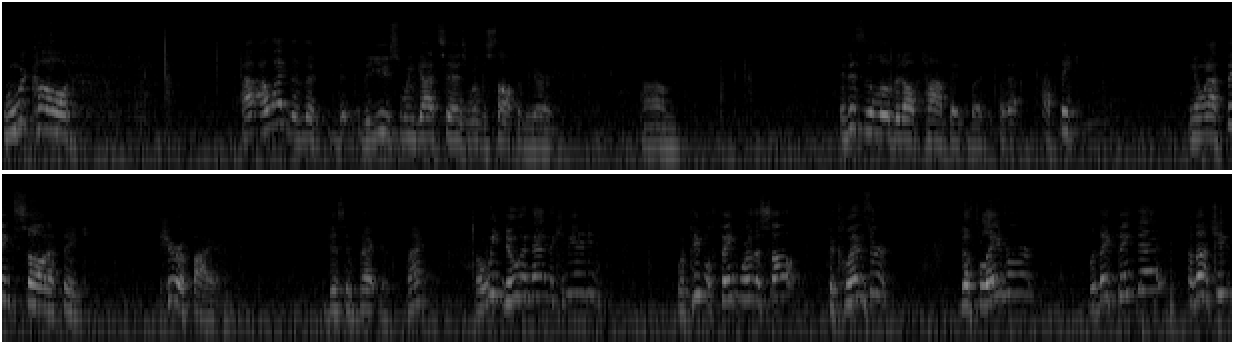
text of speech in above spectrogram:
When we're called, I, I like the, the, the, use when God says we're the salt of the earth. Um, and this is a little bit off topic, but, but I, I think, you know, when I think salt, I think purifier, disinfector, right? Are we doing that in the community? Would people think we're the salt, the cleanser, the flavorer? Would they think that about you?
